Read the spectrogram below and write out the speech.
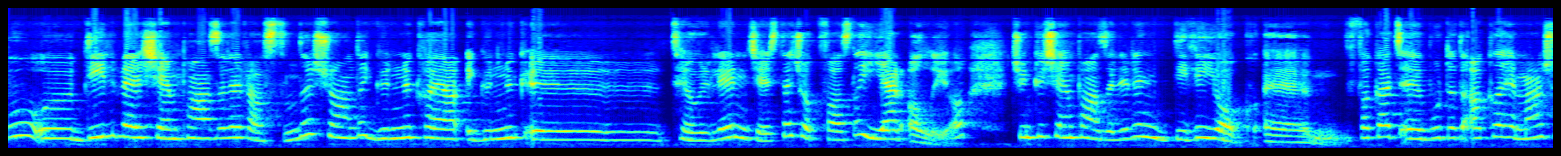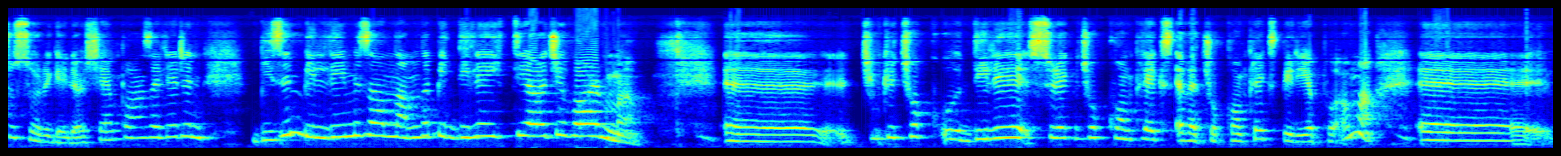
bu e, dil ve şempanzeler aslında şu anda günlük hayat, günlük e, teorilerin içerisinde çok fazla yer alıyor. Çünkü şempanzelerin dili yok. E, fakat e, burada da akla hemen şu soru geliyor. Şempanzelerin bizim bildiğimiz anlamda bir dile ihtiyacı var mı? E, çünkü çok dili sürekli çok kompleks, evet çok kompleks bir yapı ama e,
